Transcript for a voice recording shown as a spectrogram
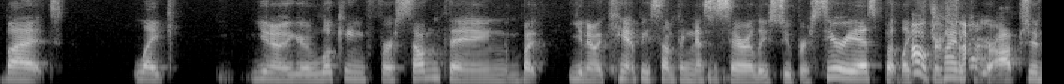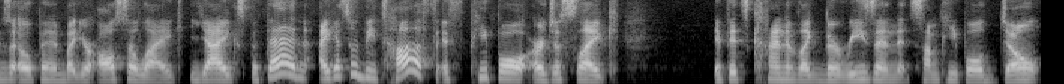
but like you know you're looking for something, but you know it can't be something necessarily super serious. But like oh, you're trying sure. to keep your options open, but you're also like yikes. But then I guess it would be tough if people are just like if it's kind of like the reason that some people don't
